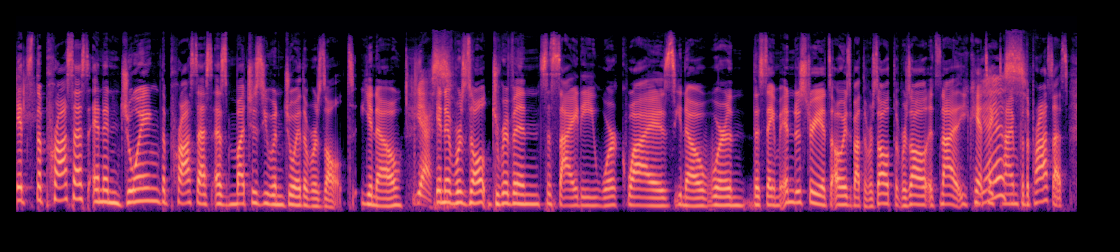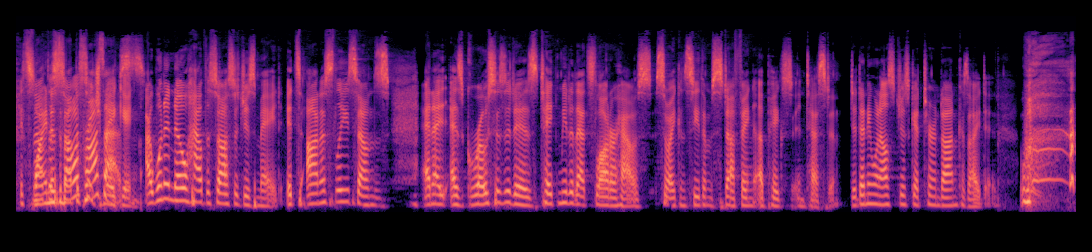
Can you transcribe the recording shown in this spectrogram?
It's the process and enjoying the process as much as you enjoy the result, you know? Yes. In a result driven society, work wise, you know, we're in the same industry. It's always about the result, the result. It's not, you can't take time for the process. It's Wine not the is about the process. making. I want to know how the sausage is made. It's honestly sounds, and I, as gross as it is, take me to that slaughterhouse so I can see them stuffing a pig's intestine. Did anyone else just get turned on? Because I did.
